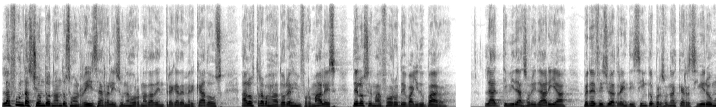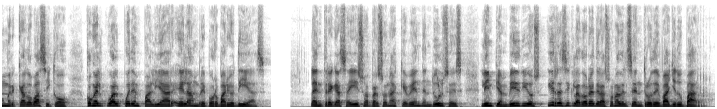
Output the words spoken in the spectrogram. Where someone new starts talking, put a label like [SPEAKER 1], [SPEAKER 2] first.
[SPEAKER 1] La Fundación Donando Sonrisas realizó una jornada de entrega de mercados a los trabajadores informales de los semáforos de Valledupar. La actividad solidaria benefició a 35 personas que recibieron un mercado básico con el cual pueden paliar el hambre por varios días. La entrega se hizo a personas que venden dulces, limpian vidrios y recicladores de la zona del centro de Valledupar.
